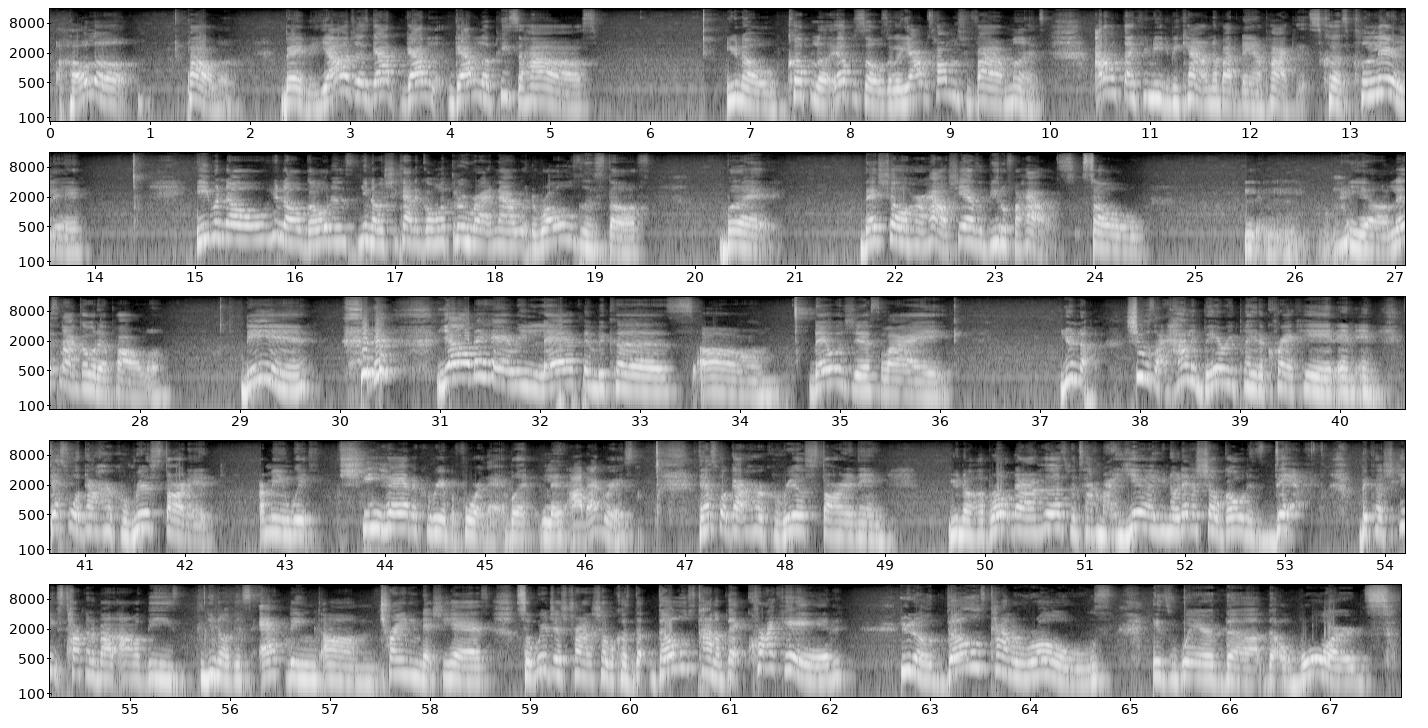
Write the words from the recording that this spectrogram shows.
Hold up paula baby y'all just got got got a little piece of house you know couple of episodes ago. Y'all was homeless for five months. I don't think you need to be counting about damn pockets because clearly even though you know golden you know she kind of going through right now with the roles and stuff but they show her house. She has a beautiful house. So yeah let's not go there paula. Then y'all they had me laughing because um they was just like you know she was like Halle Berry played a crackhead and and that's what got her career started. I mean with she had a career before that but let I digress. That's what got her career started and you know her broke down husband talking about yeah you know that'll show Golden's death because she keeps talking about all these you know this acting um training that she has. So we're just trying to show because th- those kind of that crackhead you know those kind of roles is where the the awards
